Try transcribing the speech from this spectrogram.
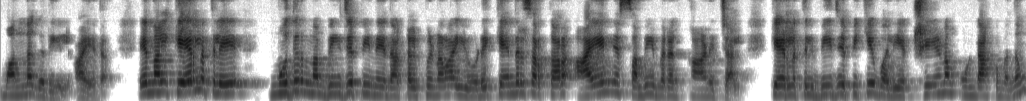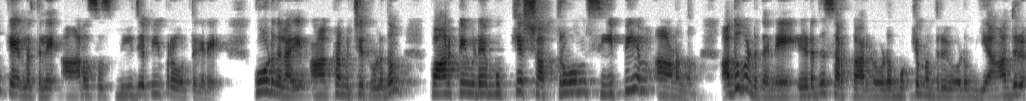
മന്ദഗതിയിൽ ആയത്. എന്നാൽ കേരളത്തിലെ മുതിർന്ന ബി ജെ പി നേതാക്കൾ പിണറായിയോട് കേന്ദ്ര സർക്കാർ അയഞ്ഞ സമീപനം കാണിച്ചാൽ കേരളത്തിൽ ബി ജെ പിക്ക് വലിയ ക്ഷീണം ഉണ്ടാക്കുമെന്നും കേരളത്തിലെ R S S B J P പ്രവർത്തകരെ കൂടുതലായി ആക്രമിച്ചിട്ടുള്ളതും പാർട്ടിയുടെ മുഖ്യ ശത്രുവും സി പി എം ആണെന്നും അതുകൊണ്ട് തന്നെ ഇടത് സർക്കാരിനോടും മുഖ്യമന്ത്രിയോടും യാതൊരു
